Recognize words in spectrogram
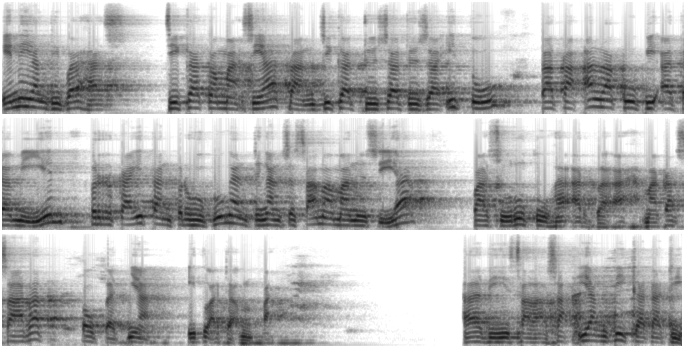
ini yang dibahas jika kemaksiatan jika dosa-dosa itu tata alaku biadamiyin berkaitan berhubungan dengan sesama manusia pasuru tuha arba'ah. Maka syarat tobatnya itu ada empat. Hadis salah sah yang tiga tadi.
